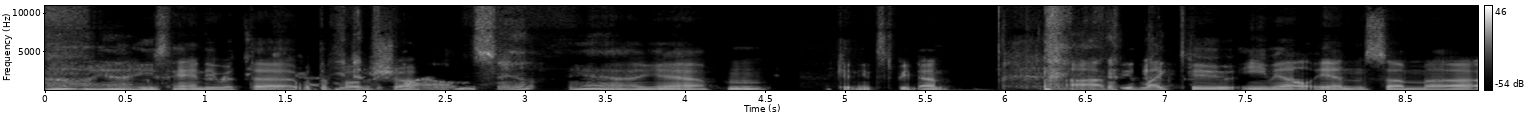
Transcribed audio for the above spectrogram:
Oh yeah, he's handy with the with the He Photoshop. clowns, yeah. Yeah, yeah. Hmm. Think it needs to be done. Uh, if you'd like to email in some uh,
